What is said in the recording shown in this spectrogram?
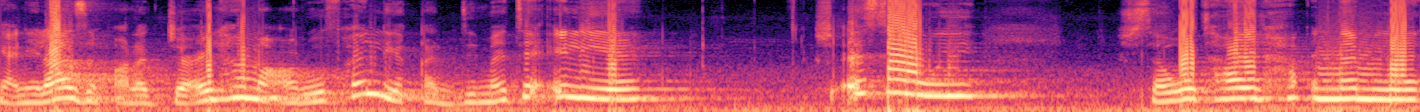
يعني لازم أرجع لها معروفها اللي قدمته إلي. إيش أسوي؟ إيش سوت هاي النملة؟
